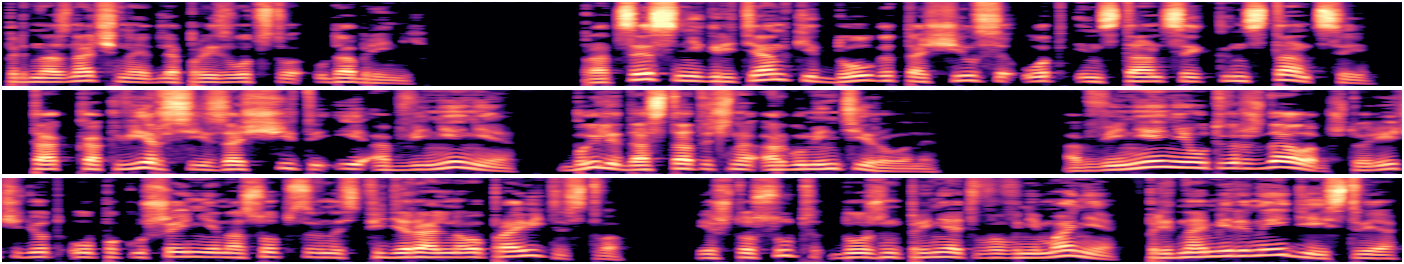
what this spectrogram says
предназначенная для производства удобрений. Процесс негритянки долго тащился от инстанции к инстанции, так как версии защиты и обвинения были достаточно аргументированы. Обвинение утверждало, что речь идет о покушении на собственность федерального правительства и что суд должен принять во внимание преднамеренные действия,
